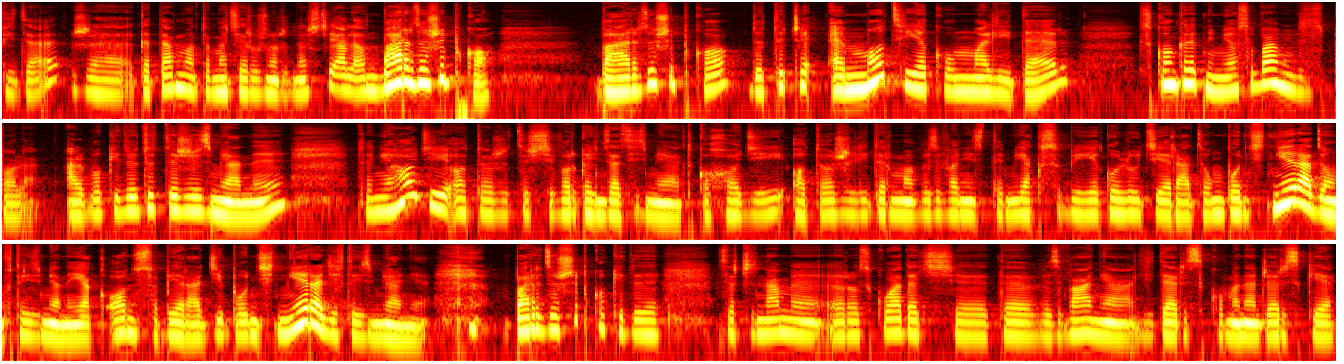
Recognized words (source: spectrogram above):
widzę, że gadamy o temacie różnorodności, ale on bardzo szybko, bardzo szybko dotyczy emocji, jaką ma lider z konkretnymi osobami w zespole. Albo kiedy dotyczy zmiany, to nie chodzi o to, że coś się w organizacji zmienia, tylko chodzi o to, że lider ma wyzwanie z tym, jak sobie jego ludzie radzą, bądź nie radzą w tej zmianie, jak on sobie radzi, bądź nie radzi w tej zmianie. Bardzo szybko, kiedy zaczynamy rozkładać te wyzwania lidersko-menedżerskie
